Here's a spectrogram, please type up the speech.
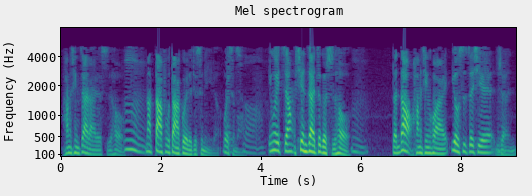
行情再来的时候，嗯，那大富大贵的就是你了。为什么？因为这样，现在这个时候，嗯，等到行情回来，又是这些人。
